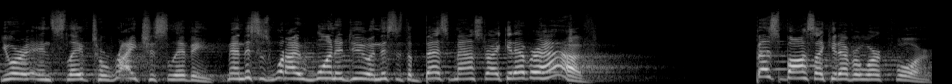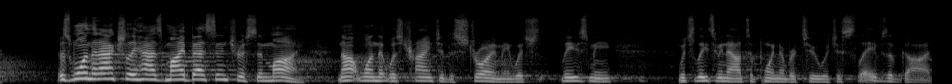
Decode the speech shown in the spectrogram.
you're enslaved to righteous living. Man, this is what I want to do, and this is the best master I could ever have. Best boss I could ever work for is one that actually has my best interests in mind, not one that was trying to destroy me, which leaves me, which leads me now to point number two, which is slaves of God.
